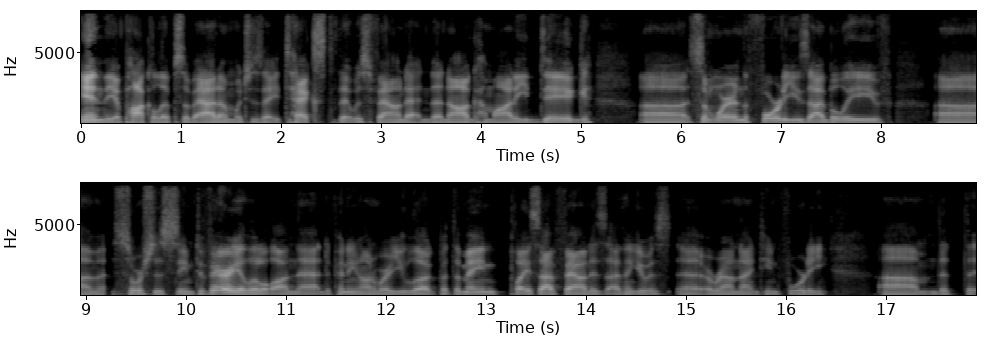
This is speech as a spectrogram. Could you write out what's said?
in the Apocalypse of Adam, which is a text that was found at the Nag Hammadi dig uh, somewhere in the 40s, I believe. Um, sources seem to vary a little on that, depending on where you look. But the main place I've found is I think it was uh, around 1940 um, that the,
